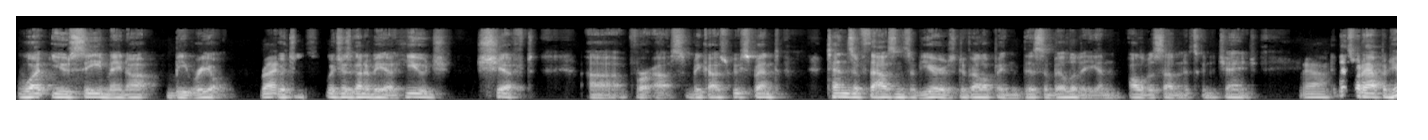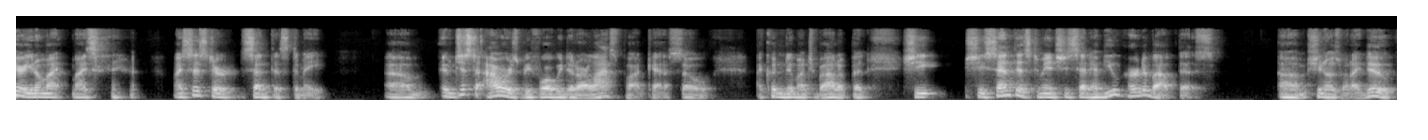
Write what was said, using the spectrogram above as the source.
what you see may not be real, Right. which is which is going to be a huge shift uh, for us because we've spent tens of thousands of years developing this ability, and all of a sudden it's going to change. Yeah. And that's what happened here. You know, my my my sister sent this to me um, just hours before we did our last podcast, so I couldn't do much about it. But she she sent this to me and she said, "Have you heard about this?" Um, she knows what I do.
